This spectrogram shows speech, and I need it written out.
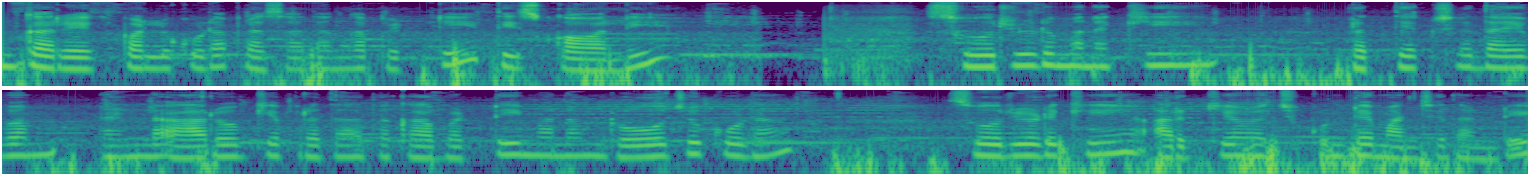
ఇంకా రేగుపళ్ళు కూడా ప్రసాదంగా పెట్టి తీసుకోవాలి. సూర్యుడు మనకి ప్రత్యక్ష దైవం అండ్ ఆరోగ్య ప్రదాత కాబట్టి మనం రోజు కూడా సూర్యుడికి అర్ఘ్యం ఇచ్చుకుంటే మంచిదండి.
